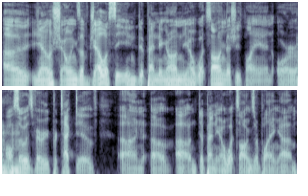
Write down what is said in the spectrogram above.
uh you know showings of jealousy depending on you know what song that she's playing, or Mhm. also is very protective. Uh, of uh, depending on what songs are playing. Um,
